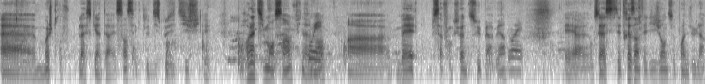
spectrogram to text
moi, je trouve là, ce qui est intéressant, c'est que le dispositif, il est relativement simple finalement, mais ça fonctionne super bien. Oui. Et donc, c'est très intelligent de ce point de vue-là.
